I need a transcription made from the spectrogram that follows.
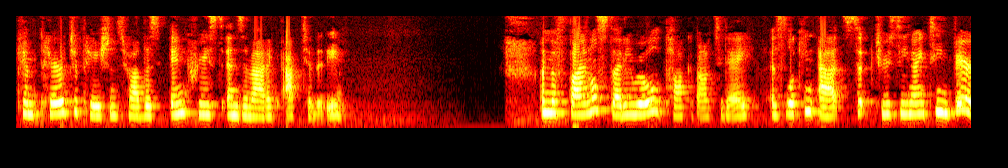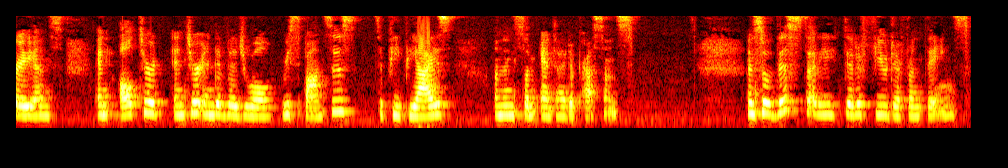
compared to patients who have this increased enzymatic activity. And the final study we will talk about today is looking at CYP2C19 variants and altered inter-individual responses to PPIs and then some antidepressants. And so this study did a few different things.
